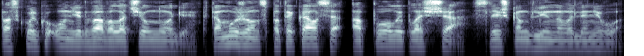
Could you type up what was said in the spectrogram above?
поскольку он едва волочил ноги, к тому же он спотыкался о полы плаща, слишком длинного для него.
